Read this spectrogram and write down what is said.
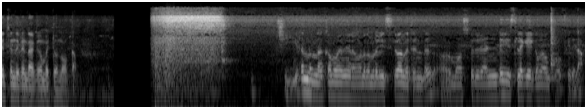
വെച്ച് എന്തെങ്കിലും ഉണ്ടാക്കാൻ പറ്റുമോ നോക്കാം. ചീര നന്നാക്കാൻ പോയ നേരം കൊണ്ട് നമ്മുടെ വിസിൽ വന്നിട്ടുണ്ട്. ഓൾമോസ്റ്റ് ഒരു രണ്ട് വിസിലൊക്കെ കേൾക്കുമ്പോൾ നമുക്ക് ഓഫ് ചെയ്തിടാം.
